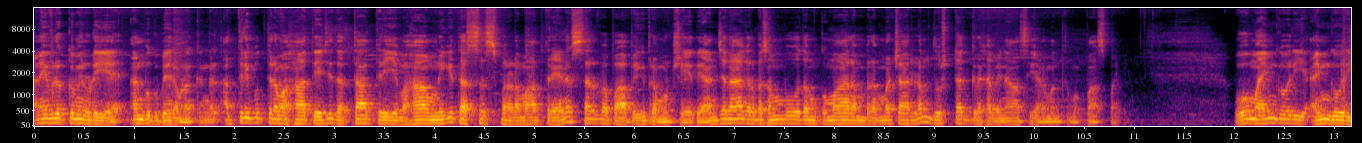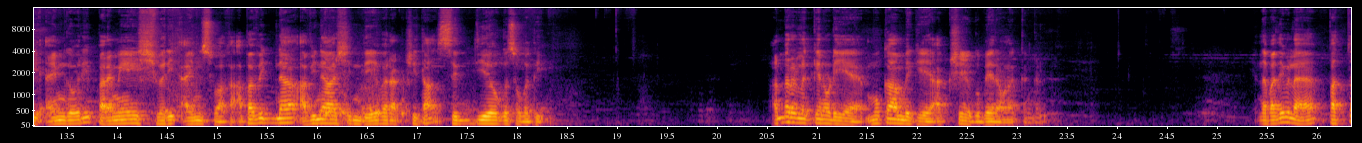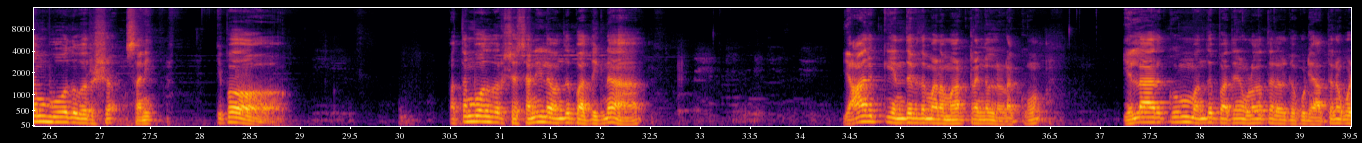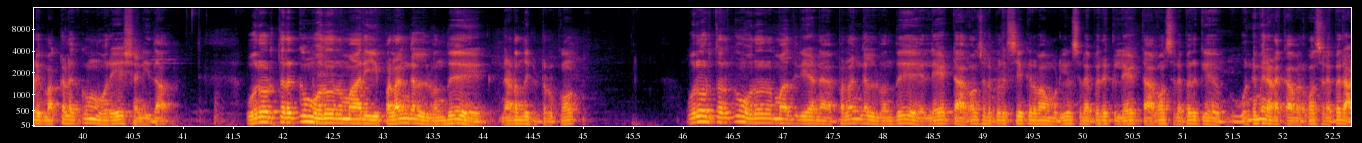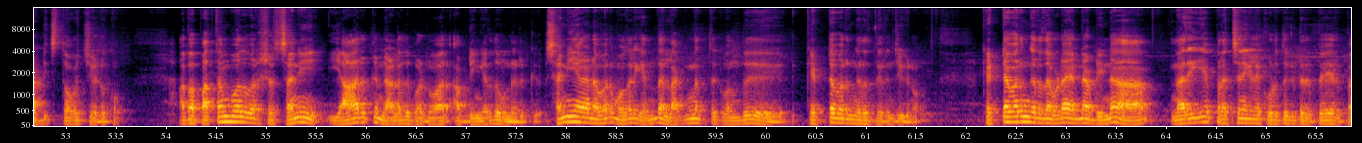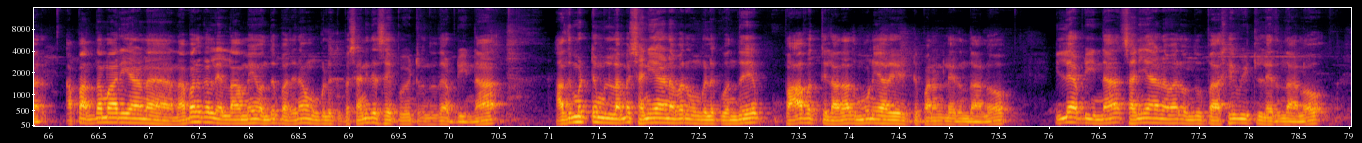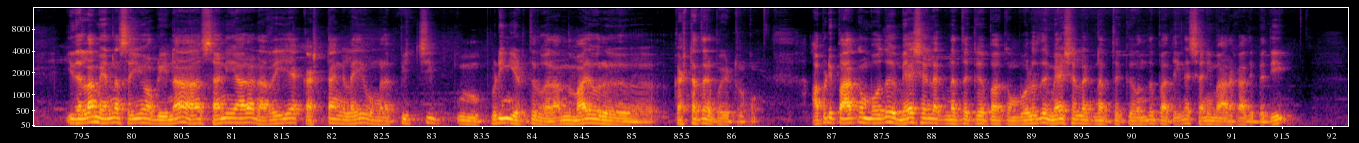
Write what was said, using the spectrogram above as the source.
அனைவருக்கும் என்னுடைய அன்பு குபேர வணக்கங்கள். அத்திரிபுத்திர மகாதேஜி தத்தாத்திரேய மகாமுனிக்கு தஸ்ஸஸ்மரண மாத்திரேன சர்வ பாபிகி பிரமுட்சேதே அஞ்சனாகர்ப சம்பூதம் குமாரம் பிரம்மச்சாரிணம் துஷ்டகிரக விநாசி அனுமந்தம் உபாஸ்மகி ஓம் ஐம் கௌரி ஐம் கௌரி ஐம் கௌரி பரமேஸ்வரி ஐம் ஸ்வாகா அபவிக்னா அவினாஷின் தேவரக்ஷிதா சித்தியோக சுகதி அன்பர்களுக்கு என்னுடைய மூகாம்பிகை அக்ஷய குபேர வணக்கங்கள். இந்த பதிவில் பத்தொம்போது வருஷம் சனி. இப்போது பத்தொம்போது வருஷ சனியில் வந்து பார்த்திங்கன்னா யாருக்கு எந்த விதமான மாற்றங்கள் நடக்கும்? எல்லாருக்கும் வந்து பார்த்திங்கன்னா உலகத்தில் இருக்கக்கூடிய அத்தனை கோடி மக்களுக்கும் ஒரே சனி தான். ஒரு ஒருத்தருக்கும் ஒரு ஒரு மாதிரி பலன்கள் வந்து நடந்துக்கிட்டு இருக்கும். ஒரு ஒருத்தருக்கும் ஒரு ஒரு மாதிரியான பலன்கள் வந்து லேட் ஆகும். சில பேருக்கு சீக்கிரமாக முடியும். சில பேருக்கு லேட் ஆகும். சில பேருக்கு ஒன்றுமே நடக்காமல் இருக்கும். சில பேர் அடித்து துவைச்சி எடுக்கும். அப்போ பத்தொம்போது வருஷம் சனி யாருக்கு நல்லது பண்ணுவார் அப்படிங்கிறது ஒன்று இருக்குது சனியானவர் முதல்ல எந்த லக்னத்துக்கு வந்து கெட்டவருங்கிறது தெரிஞ்சுக்கணும். கெட்டவருங்கிறத விட என்ன அப்படின்னா நிறைய பிரச்சனைகளை கொடுத்துக்கிட்டு இருப்பே இருப்பார். அப்போ அந்த மாதிரியான நபர்கள் எல்லாமே வந்து பார்த்திங்கன்னா உங்களுக்கு இப்போ சனி தசை போயிட்டு இருந்தது அப்படின்னா அது மட்டும் இல்லாமல் சனியானவர் உங்களுக்கு வந்து பாவத்தில் அதாவது மூணு ஆறு எட்டு பன்னெண்டில் இருந்தாலோ இல்லை அப்படின்னா சனியானவர் வந்து பகை வீட்டில் இருந்தாலோ இதெல்லாம் என்ன செய்யும் அப்படின்னா சனியால் நிறைய கஷ்டங்களை உங்களை பிச்சு பிடுங்கி எடுத்துருவார். அந்த மாதிரி ஒரு கஷ்டத்தில் போயிட்டுருக்கும். அப்படி பார்க்கும்போது மேஷ லக்னத்துக்கு பார்க்கும்பொழுது மேஷ லக்னத்துக்கு வந்து பார்த்திங்கன்னா சனி மாரகாதிபதி.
